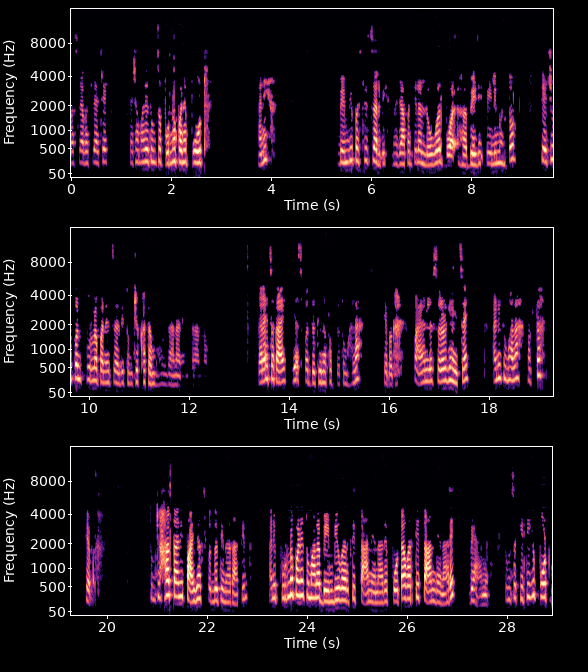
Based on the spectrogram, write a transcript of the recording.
बसल्या बसल्याचे त्याच्यामध्ये तुमचं पूर्णपणे पोट आणि बेंबी पसली चरबी म्हणजे आपण तिला लोअर बॉ बेडी बेली म्हणतो त्याची पण पूर्णपणे चरबी तुमची खतम होऊन जाणार आहे मित्रांनो. करायचं काय? याच पद्धतीनं फक्त तुम्हाला हे बघा पायांना सरळ घ्यायचं आहे आणि तुम्हाला फक्त हे बघा तुमचे हात आणि पाय ह्याच पद्धतीनं राहतील आणि पूर्णपणे तुम्हाला बेंबीवरती ताण येणारे पोटावरती ताण देणारे व्यायाम आहे तुमचं कितीही पोट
